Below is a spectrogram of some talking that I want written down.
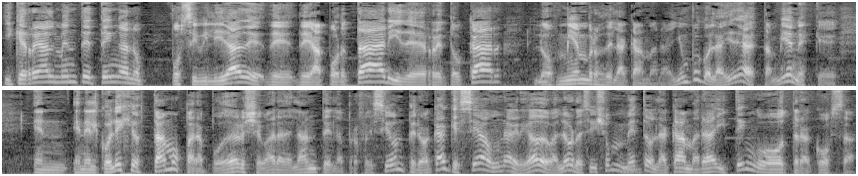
Y que realmente tengan posibilidad de, de- de aportar y de retocar los miembros de la Cámara. Y un poco la idea es, también es que en, en el colegio estamos para poder llevar adelante la profesión, pero acá que sea un agregado de valor, decir, yo me meto la cámara y tengo otra cosa.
